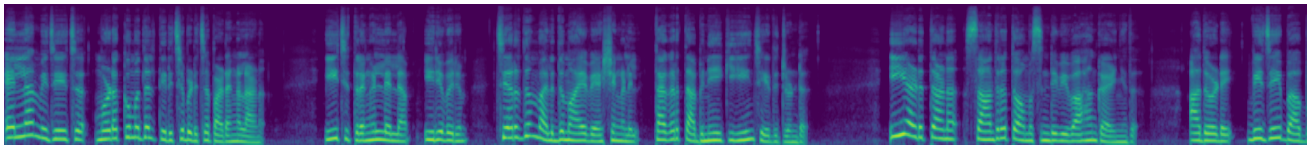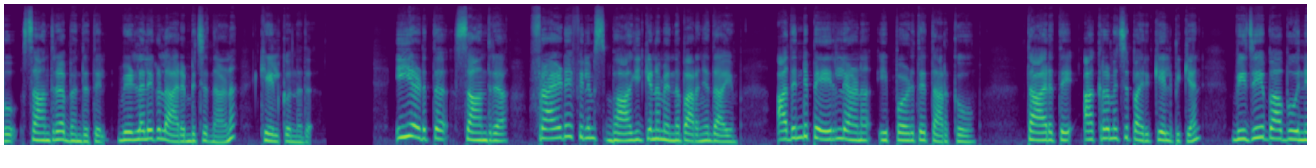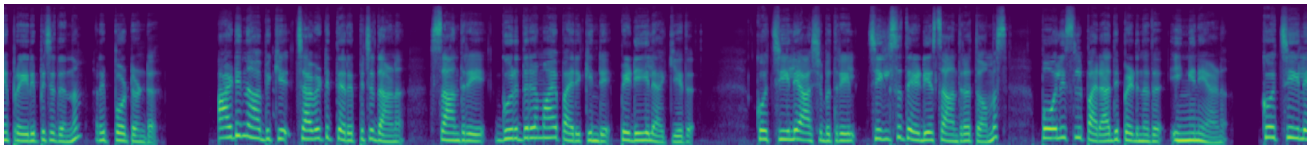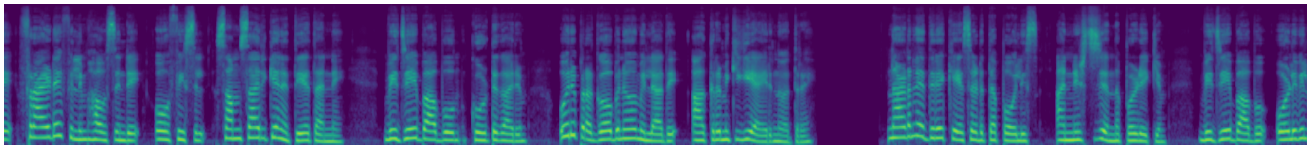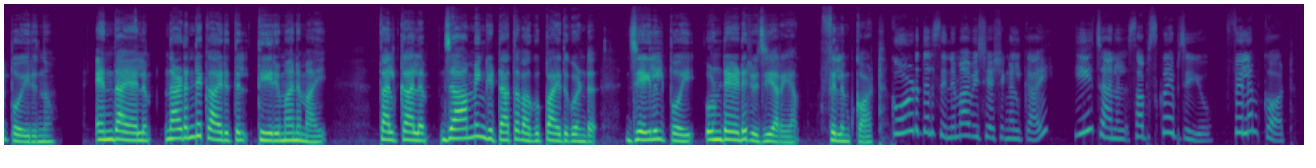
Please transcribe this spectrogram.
എല്ലാം വിജയിച്ച് മുടക്കുമുതൽ തിരിച്ചുപിടിച്ച പടങ്ങളാണ്. ഈ ചിത്രങ്ങളിലെല്ലാം ഇരുവരും ചെറുതും വലുതുമായ വേഷങ്ങളിൽ തകർത്ത് അഭിനയിക്കുകയും ചെയ്തിട്ടുണ്ട്. ഈ അടുത്താണ് സാന്ദ്ര തോമസിന്റെ വിവാഹം കഴിഞ്ഞത്. അതോടെ വിജയ് ബാബു സാന്ദ്ര ബന്ധത്തിൽ വിള്ളലുകൾ ആരംഭിച്ചെന്നാണ് കേൾക്കുന്നത്. ഈ അടുത്ത് സാന്ദ്ര ഫ്രൈഡേ ഫിലിംസ് ഭാഗിക്കണമെന്ന് പറഞ്ഞതായും അതിന്റെ പേരിലാണ് ഇപ്പോഴത്തെ തർക്കവും. താരത്തെ ആക്രമിച്ച് പരിക്കേൽപ്പിക്കാൻ വിജയ് ബാബുവിനെ പ്രേരിപ്പിച്ചതെന്നും റിപ്പോർട്ടുണ്ട്. അടിനാഭിക്ക് ചവിട്ടിത്തെറിപ്പിച്ചതാണ് സാന്ദ്രയെ ഗുരുതരമായ പരിക്കിന്റെ പിടിയിലാക്കിയത്. കൊച്ചിയിലെ ആശുപത്രിയിൽ ചികിത്സ തേടിയ സാന്ദ്ര തോമസ് പോലീസിൽ പരാതിപ്പെടുന്നത് ഇങ്ങനെയാണ്. കൊച്ചിയിലെ ഫ്രൈഡേ ഫിലിം ഹൗസിന്റെ ഓഫീസിൽ സംസാരിക്കാനെത്തിയ തന്നെ വിജയ് ബാബുവും കൂട്ടുകാരും ഒരു പ്രകോപനവുമില്ലാതെ ആക്രമിക്കുകയായിരുന്നു അത്രേ. നടനെതിരെ കേസെടുത്ത പോലീസ് അന്വേഷിച്ചു ചെന്നപ്പോഴേക്കും വിജയ് ബാബു ഒളിവിൽ പോയിരുന്നു. എന്തായാലും നടന്റെ കാര്യത്തിൽ തീരുമാനമായി. തൽക്കാലം ജാമ്യം കിട്ടാത്ത വകുപ്പായതുകൊണ്ട് ജയിലിൽ പോയി ഉണ്ടയുടെ രുചിയറിയാം ഫിലിം കോട്ട്. കൂടുതൽ സിനിമാ വിശേഷങ്ങൾക്കായി ഈ ചാനൽ സബ്സ്ക്രൈബ് ചെയ്യൂ. Film coat.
